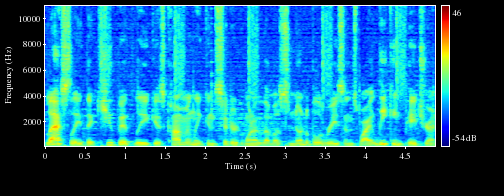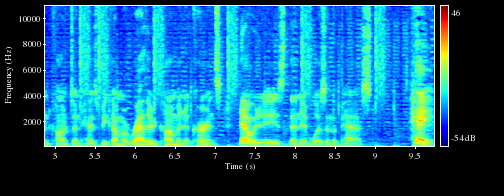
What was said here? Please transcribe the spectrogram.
Lastly, the Cupid leak is commonly considered one of the most notable reasons why leaking Patreon content has become a rather common occurrence nowadays than it was in the past. Hey,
